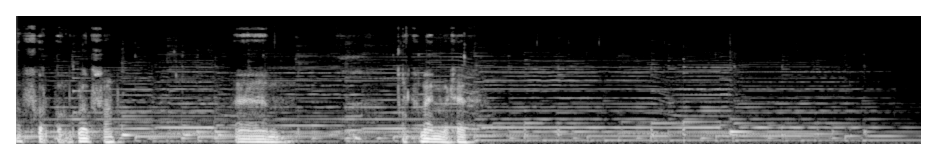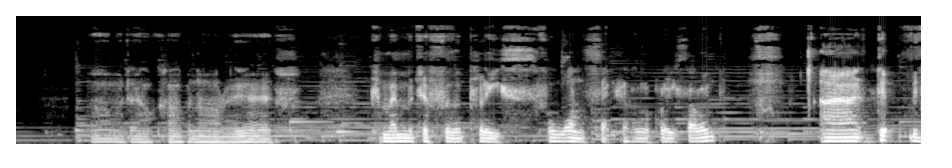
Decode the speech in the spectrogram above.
I've forgot to put my gloves on. Um, commemorative. Armadale Carbonara, yeah, it's commemorative for the police, for one section of the police, I think. Uh, dip, dip,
